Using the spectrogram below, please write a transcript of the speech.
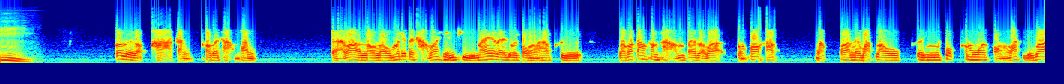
อืม ก็เลยแบบพากันเข้าไปถามท่าน แต่ว่าเราเราไม่ได้ไปถามว่าเห็นผีไหมอะไรโดยตรงนะครับ คือ เราก็ตั้งคำถามไปแบบว่าหลวงพ่อครับ แบบว่าในวัดเราเคยมีพวกขโมยของวัดหรือว่า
